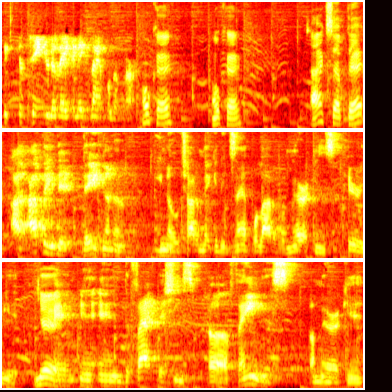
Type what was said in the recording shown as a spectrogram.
to continue to make an example of her. Okay. Okay. I accept that. I, I think that they're gonna, you know, try to make an example out of Americans. Period. Yeah. And and, and the fact that she's a famous American,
